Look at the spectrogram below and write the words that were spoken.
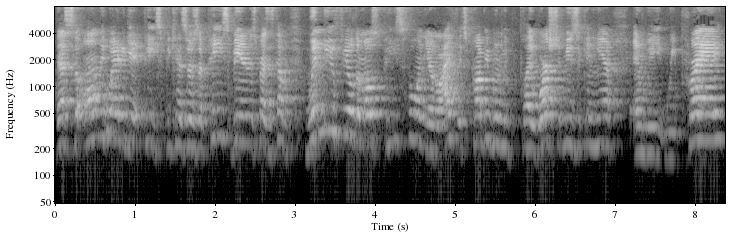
That's the only way to get peace because there's a peace being in His presence. Tell me, when do you feel the most peaceful in your life? It's probably when we play worship music in here and we, we pray,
